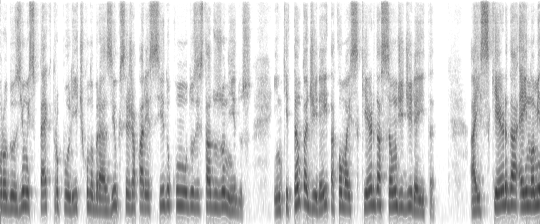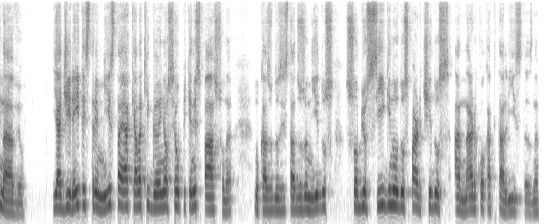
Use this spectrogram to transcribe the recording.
produzir um espectro político no Brasil que seja parecido com o dos Estados Unidos, em que tanto a direita como a esquerda são de direita. A esquerda é inominável, e a direita extremista é aquela que ganha o seu pequeno espaço, né? No caso dos Estados Unidos, sob o signo dos partidos anarcocapitalistas, né?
